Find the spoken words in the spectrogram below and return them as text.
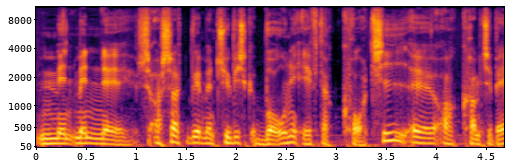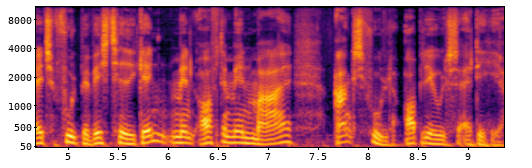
Men, men, øh, og så vil man typisk vågne efter kort tid øh, og komme tilbage til fuld bevidsthed igen, men ofte med en meget angstfuld oplevelse af det her.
